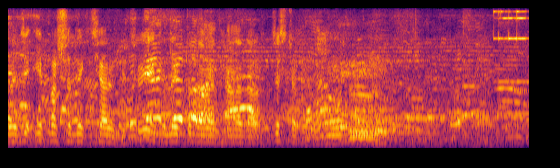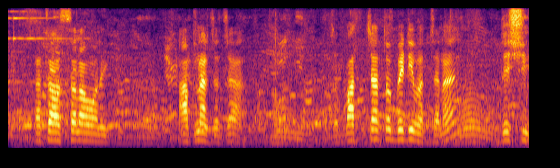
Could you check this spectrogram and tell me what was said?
আমরা যে এ পাশে দেখছি আরও কিছু এগুলো একটু দামে ধারণা দেওয়ার চেষ্টা করব। চাচা আসসালামু আলাইকুম। আপনার চাচা? আচ্ছা, বাচ্চা তো বেটি বাচ্চা না? দেশি?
